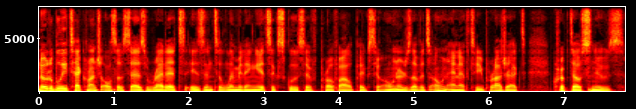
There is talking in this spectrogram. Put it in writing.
Notably, TechCrunch also says Reddit isn't limiting its exclusive profile pics to owners of its own NFT project, CryptoSnoos.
